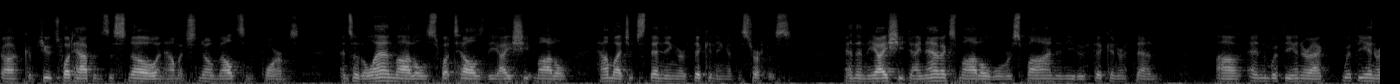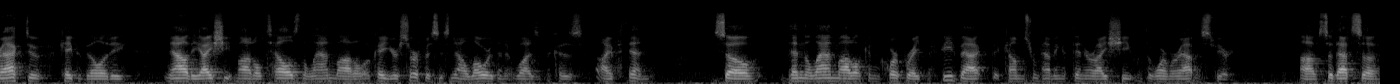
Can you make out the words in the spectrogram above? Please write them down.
uh, computes what happens to snow and how much snow melts and forms. And so the land model is what tells the ice sheet model how much it's thinning or thickening at the surface. And then the ice sheet dynamics model will respond and either thicken or thin. Uh, and with the, interact with the interactive capability, now the ice sheet model tells the land model, okay, your surface is now lower than it was because I've thinned. So then the land model can incorporate the feedback that comes from having a thinner ice sheet with a warmer atmosphere. Uh, so that's a,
